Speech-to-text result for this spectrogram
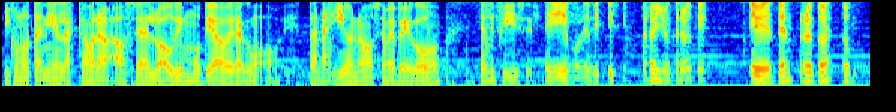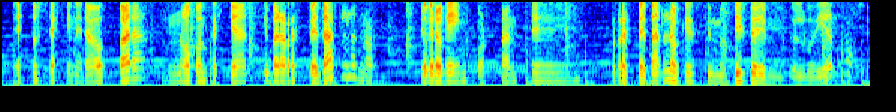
Y como tenían las cámaras, o sea, los audios muteados, era como, ¿están ahí o no? Se me pegó. Es difícil. Sí, pues es difícil, pero yo creo que eh, dentro de todo esto, esto se ha generado para no contagiar y para respetar las normas. Yo creo que es importante respetar lo que se nos dice el, el gobierno. Sí.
